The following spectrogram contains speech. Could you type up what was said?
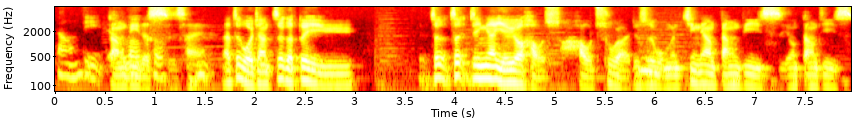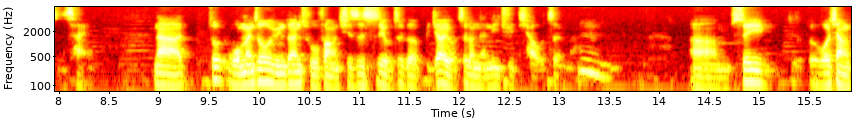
当地当地的食材。那这个我讲，这个对于这这这应该也有好好处了，就是我们尽量当地使用当地食材。那做我们做云端厨房，其实是有这个比较有这个能力去调整嗯。嗯，所以我想，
